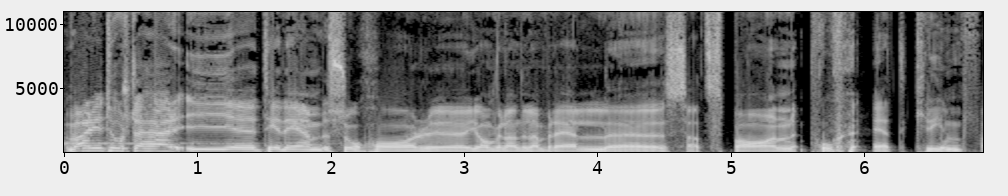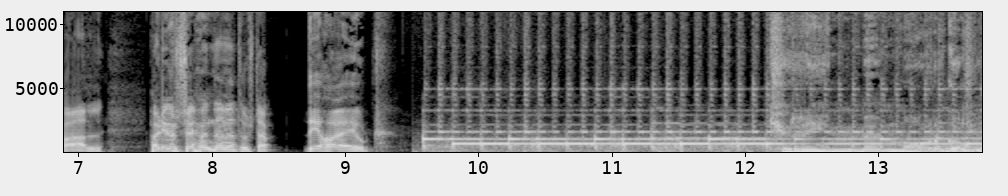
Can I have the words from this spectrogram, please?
Varje torsdag här i eh, TDM så har eh, John Wilander Lambrell eh, satt span på ett krimfall. Har det gjorts även denna torsdag? Det har jag gjort. Krimmorgon.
